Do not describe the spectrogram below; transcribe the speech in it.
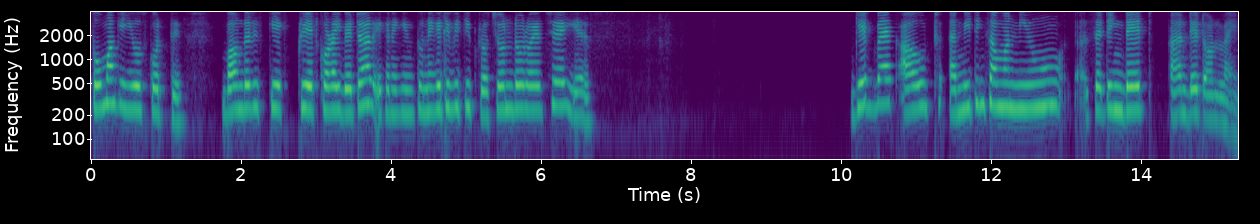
তোমাকে ইউজ করতে। বাউন্ডারিজ কে ক্রিয়েট করাই বেটার এখানে কিন্তু নেগেটিভিটি প্রচণ্ড রয়েছে yes get back out and meeting someone new setting date and date online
